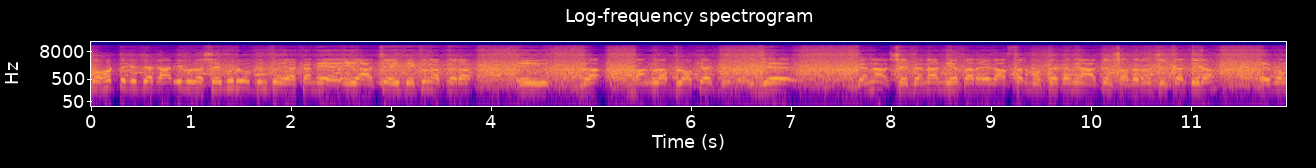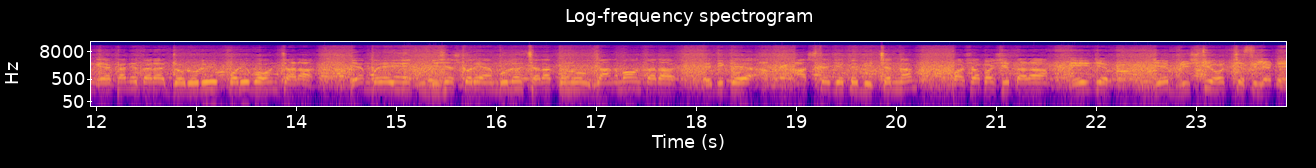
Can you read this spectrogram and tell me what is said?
শহর থেকে যে গাড়িগুলো, সেগুলোও কিন্তু এখানে এই আছে। এই দেখুন আপনারা, এই বাংলা ব্লকের যে ব্যানার, সেই ব্যানার নিয়ে তারা এই রাস্তার মধ্যেখানে আছেন সাধারণ শিক্ষার্থীরা। এবং এখানে তারা জরুরি পরিবহন ছাড়া বিশেষ করে অ্যাম্বুলেন্স ছাড়া কোনো যানবাহন তারা এদিকে আসতে যেতে দিচ্ছেন না। পাশাপাশি তারা এই যে যে বৃষ্টি হচ্ছে সিলেটে,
